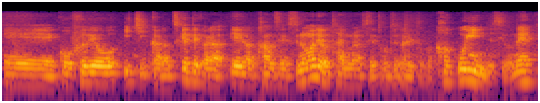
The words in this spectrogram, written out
えー、こう筆を位置からつけてから絵が完成するまでをタイムラプスで撮ってたりとかかっこいいんですよね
